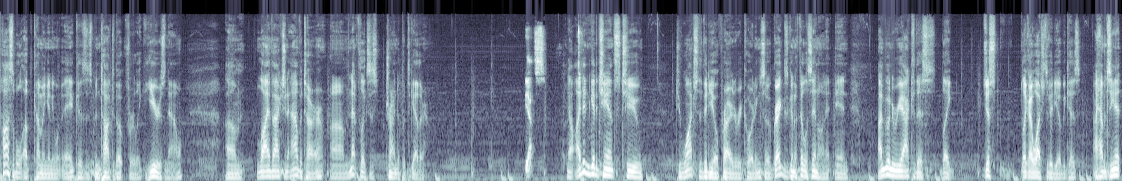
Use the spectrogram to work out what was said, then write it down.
possible upcoming anyway, because it's been talked about for like years now. Um, live action Avatar, um, Netflix is trying to put together. Yes. Now I didn't get a chance to to watch the video prior to recording, so Greg's going to fill us in on it, and I'm going to react to this like just like I watched the video because I haven't seen it.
